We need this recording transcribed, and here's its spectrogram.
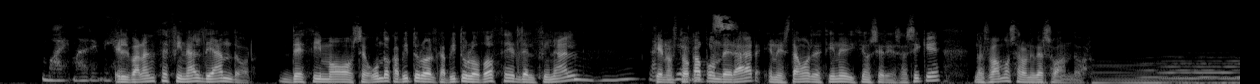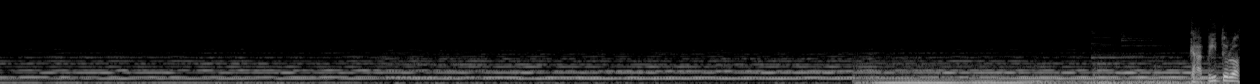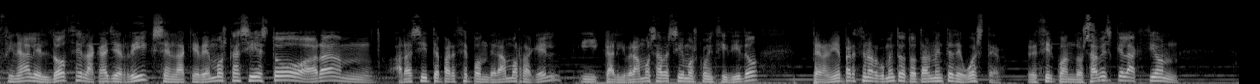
Ay, madre mía. El balance final de Andor. Décimo segundo capítulo, el capítulo 12, el del final, que nos toca ponderar en Estamos de Cine Edición Series. Así que nos vamos al universo Andor. Capítulo final, el 12, la calle Riggs, en la que vemos casi esto. Ahora, mm, ahora sí te parece, ponderamos, Raquel, y calibramos a ver si hemos coincidido. Pero a mí me parece un argumento totalmente de western. Es decir, cuando sabes que la acción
